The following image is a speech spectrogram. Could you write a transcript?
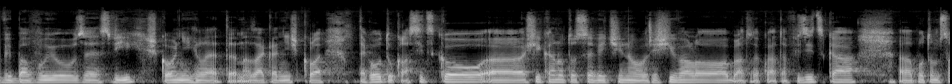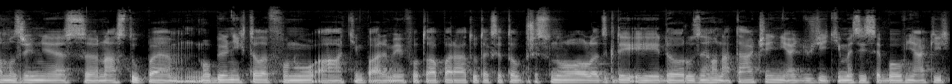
vybavuju ze svých školních let na základní škole takovou tu klasickou eh, šikanu, to se většinou řešívalo, byla to taková ta fyzická, potom samozřejmě s nástupem mobilních telefonů a tím pádem i fotoaparátu, tak se to přesunulo let kdy i do různého natáčení, ať už děti mezi sebou v nějakých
